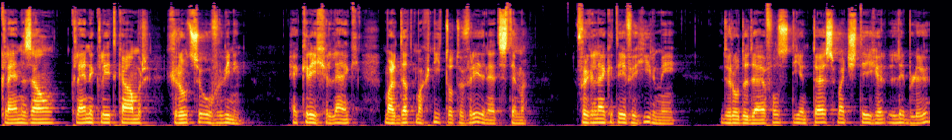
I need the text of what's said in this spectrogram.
Kleine zaal, kleine kleedkamer, grootse overwinning. Hij kreeg gelijk, maar dat mag niet tot tevredenheid stemmen. Vergelijk het even hiermee. De Rode Duivels, die een thuismatch tegen Les Bleus,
